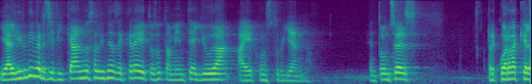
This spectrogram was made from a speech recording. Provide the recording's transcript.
y al ir diversificando esas líneas de crédito, eso también te ayuda a ir construyendo. Entonces, recuerda que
